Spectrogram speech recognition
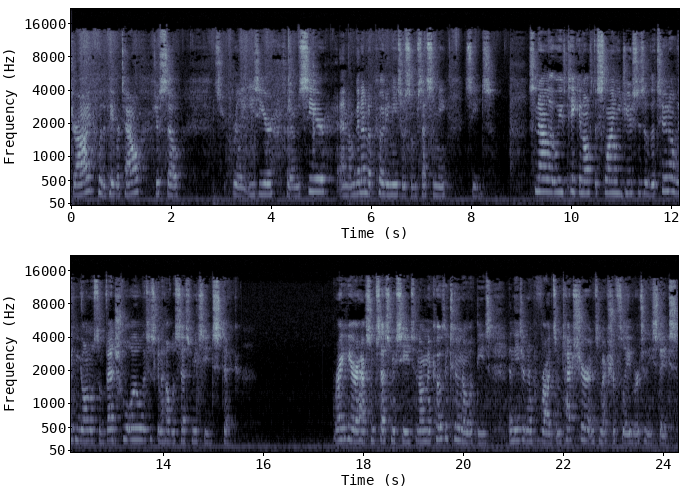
dry with a paper towel just so it's really easier for them to sear. And I'm gonna end up coating these with some sesame seeds. So now that we've taken off the slimy juices of the tuna, we can go on with some vegetable oil. This is gonna help the sesame seeds stick. Right here I have some sesame seeds and I'm gonna coat the tuna with these and these are gonna provide some texture and some extra flavor to these steaks.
